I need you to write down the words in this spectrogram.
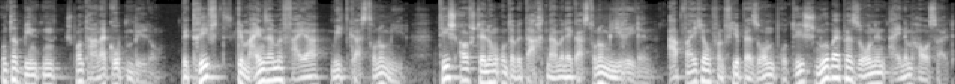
Unterbinden spontaner Gruppenbildung. Betrifft gemeinsame Feier mit Gastronomie. Tischaufstellung unter Bedachtnahme der Gastronomieregeln. Abweichung von vier Personen pro Tisch nur bei Personen in einem Haushalt.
